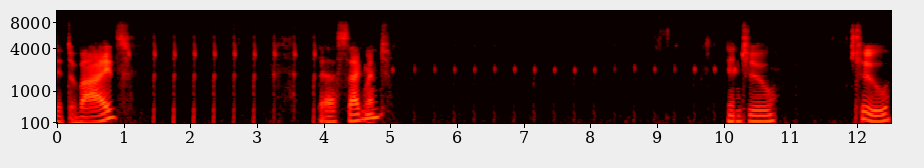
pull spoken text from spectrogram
it divides the segment. Into two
